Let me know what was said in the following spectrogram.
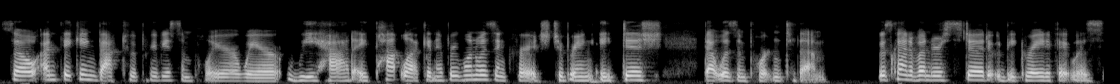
So I'm thinking back to a previous employer where we had a potluck and everyone was encouraged to bring a dish that was important to them was kind of understood. It would be great if it was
